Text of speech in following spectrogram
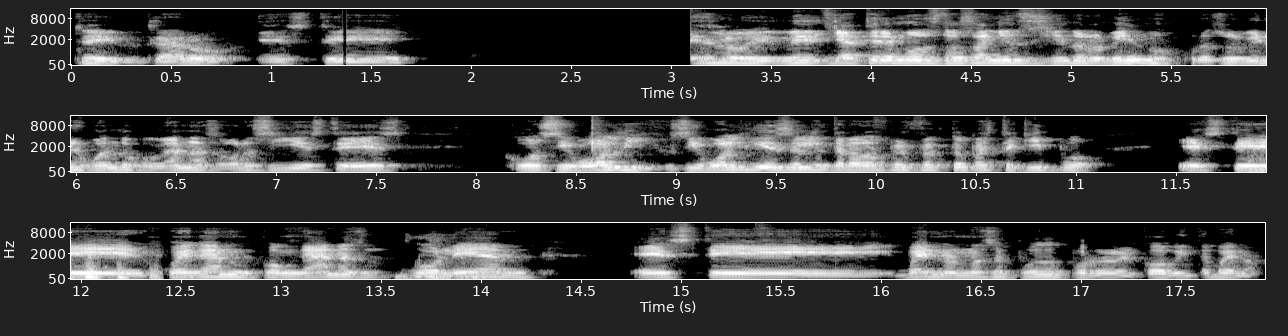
Sí, claro, este es lo que- ya tenemos dos años diciendo lo mismo. Cruz Azul viene jugando con ganas. Ahora sí, este es con Siboldi. Siboldi es el entrenador perfecto para este equipo. Este juegan con ganas, golean. Este, bueno, no se pudo por el COVID. Bueno,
